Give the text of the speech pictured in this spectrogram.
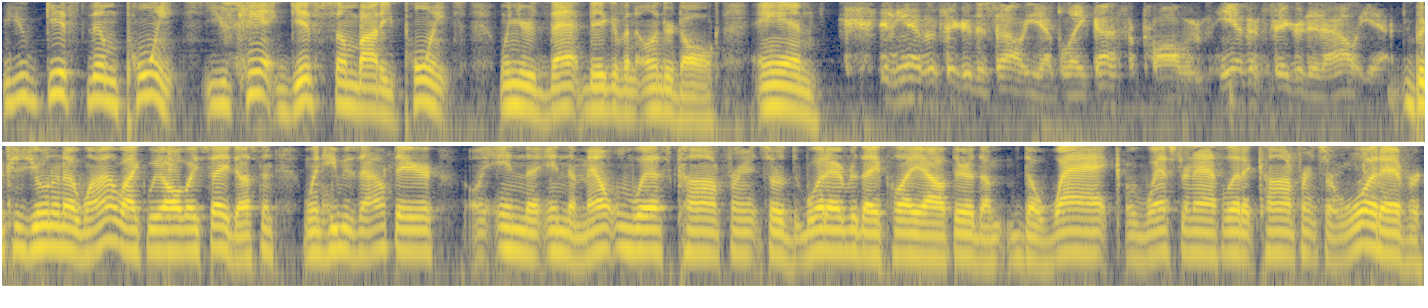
you gift them points. You can't gift somebody points when you're that big of an underdog. And And he hasn't figured this out yet, Blake. That's the problem. He hasn't figured it out yet. because you want to know why like we always say dustin when he was out there in the in the mountain west conference or whatever they play out there the the WAC western athletic conference or whatever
